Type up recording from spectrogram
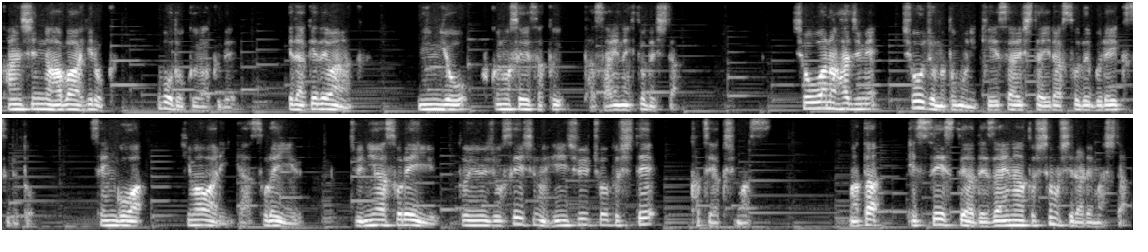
関心の幅は広く、ほぼ独学で、絵だけではなく、人形、服の制作、多彩な人でした。昭和の初め、少女の友に掲載したイラストでブレイクすると、戦後は、ひまわりやソレイユ、ジュニア・ソレイユという女性誌の編集長として活躍します。また、エッセイストやデザイナーとしても知られました。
